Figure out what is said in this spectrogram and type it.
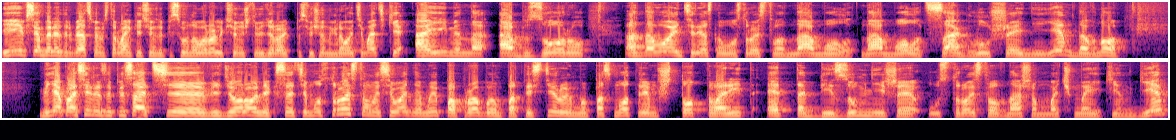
И всем привет, ребят, с вами Мистер Ванька, сегодня записываю новый ролик, сегодняшний видеоролик посвящен игровой тематике, а именно обзору одного интересного устройства на молот, на молот с оглушением. Давно меня просили записать э, видеоролик с этим устройством, и сегодня мы попробуем, потестируем и посмотрим, что творит это безумнейшее устройство в нашем матчмейкинге.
